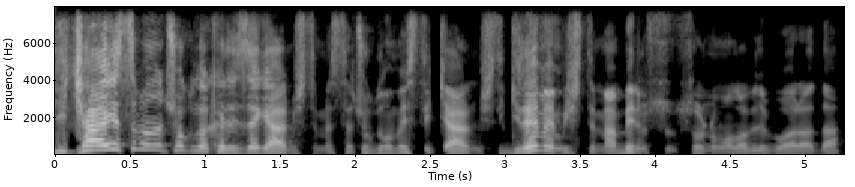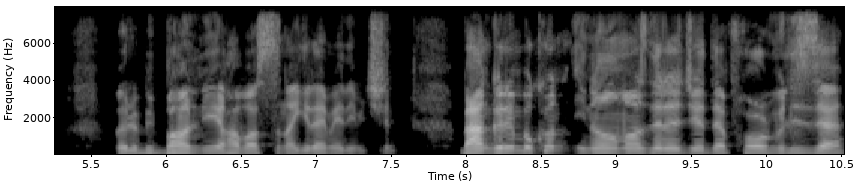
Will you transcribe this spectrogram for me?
hikayesi bana çok lokalize gelmişti mesela. Çok domestik gelmişti. Girememiştim ben. Benim sorunum olabilir bu arada. Böyle bir banyo havasına giremediğim için. Ben Green Book'un inanılmaz derecede formülize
